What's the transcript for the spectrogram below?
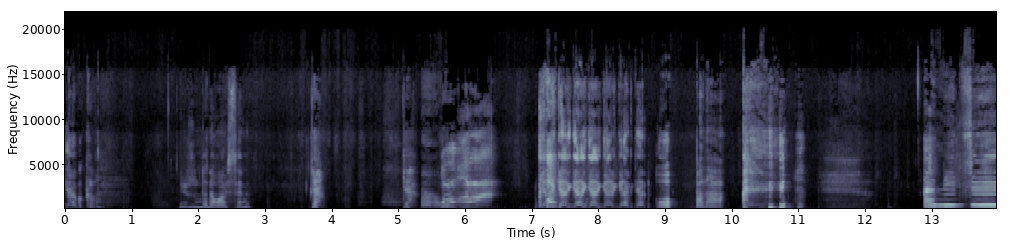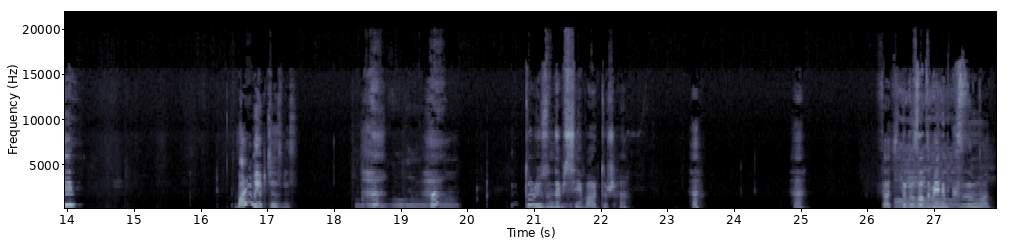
Gel bakalım. Yüzünde ne var senin? Gel. Gel. Gel gel gel gel gel gel gel. Hoppala. Anneciğim. Banyo mu yapacağız biz? Yüzünde bir şey var dur. Ha. Ha. Ha. Saçları uzadı benim kızımın.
